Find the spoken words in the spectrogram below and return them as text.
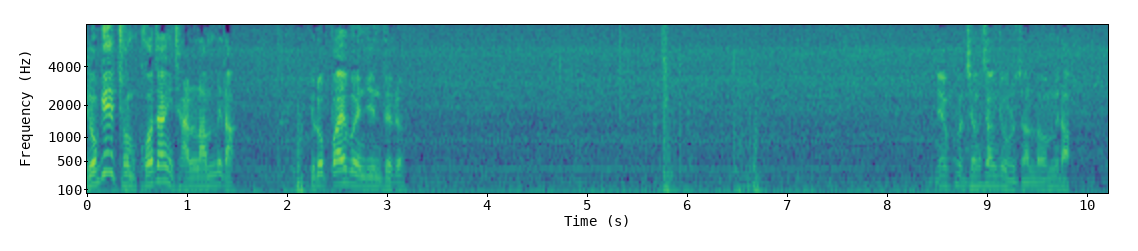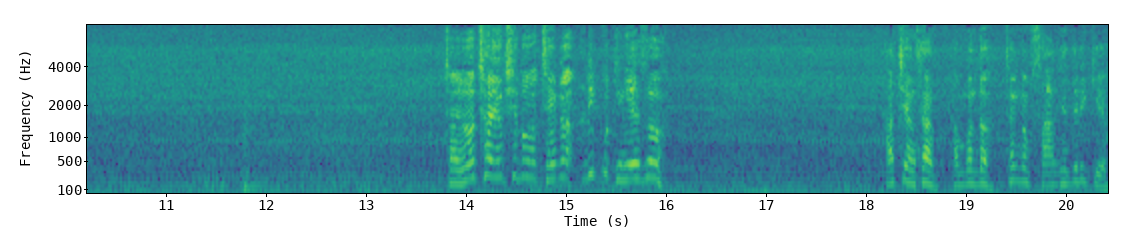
요게 좀 고장이 잘 납니다. 유로 5 엔진들은. 에어컨 정상적으로 잘 나옵니다. 자 요 차 역시도 제가 리프팅해서 하체 영상 한 번 더 점검 싹 해드릴게요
